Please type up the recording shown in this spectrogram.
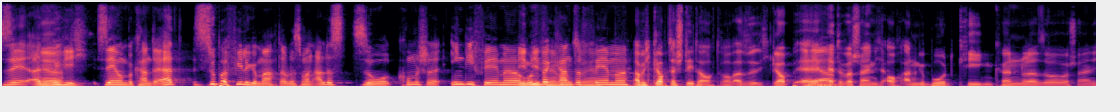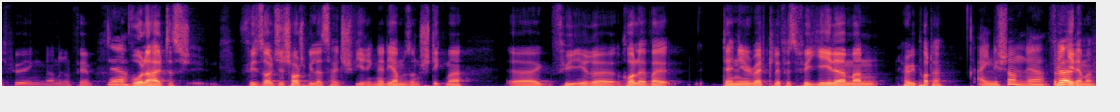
Sehr, also Ja. wirklich sehr unbekannte. Er hat super viele gemacht, aber das waren alles so komische Indie-Filme, Indie-Filme unbekannte und so, ja. Filme. Aber ich glaube, da steht er auch drauf. Also ich glaube, er Ja. hätte wahrscheinlich auch Angebot kriegen können oder so, wahrscheinlich für irgendeinen anderen Film. Ja. Obwohl er halt das, für solche Schauspieler ist halt schwierig, ne? Die haben so ein Stigma äh, für ihre Rolle, weil Daniel Radcliffe ist für jedermann Harry Potter. Eigentlich schon, ja. Für Oder jedermann.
